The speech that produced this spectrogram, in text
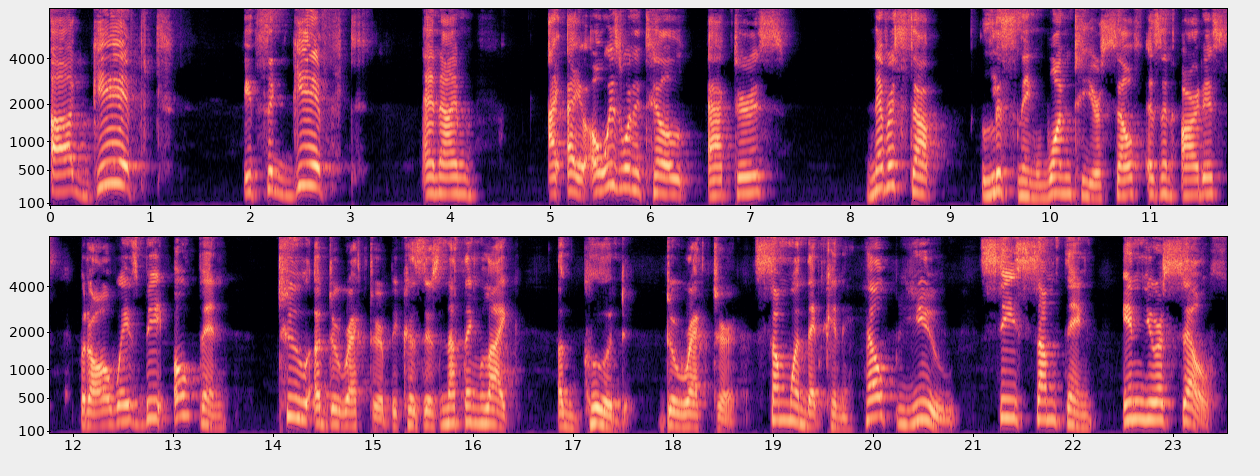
a gift. It's a gift. And I'm, I, I always want to tell actors never stop listening, one, to yourself as an artist, but always be open to a director because there's nothing like a good director, someone that can help you see something in yourself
